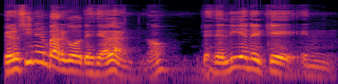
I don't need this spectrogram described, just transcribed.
Pero sin embargo, desde Adán, ¿no? Desde el día en el que en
